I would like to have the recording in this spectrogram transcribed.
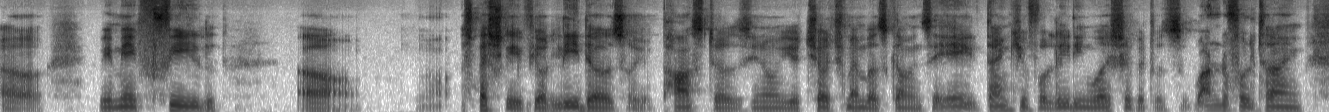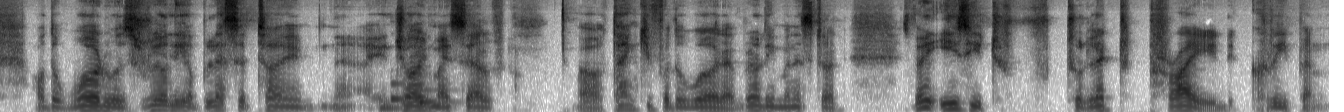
uh, we may feel uh, especially if your leaders or your pastors you know your church members come and say hey thank you for leading worship. It was a wonderful time. Or the word was really a blessed time. I enjoyed myself. Uh, thank you for the word. I've really ministered. It's very easy to to let pride creep in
